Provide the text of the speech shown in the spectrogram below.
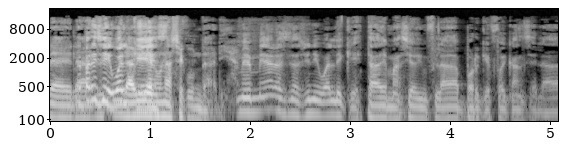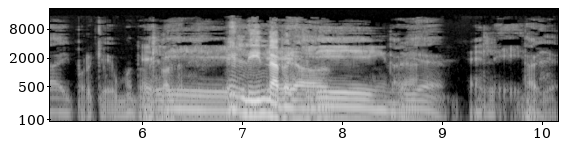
la, la- parece igual la que vi en es- una secundaria. Me, me da la sensación igual de que está demasiado inflada porque fue cancelada y porque un montón de Es cosas. linda, Es linda, es pero linda, Está bien, es linda. está bien.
